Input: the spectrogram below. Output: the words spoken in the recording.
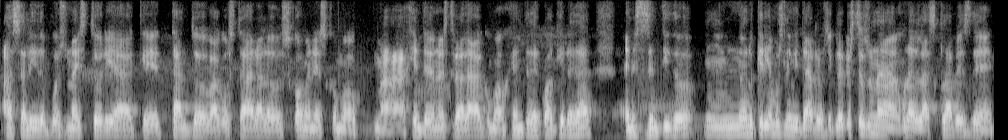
ha salido pues una historia que tanto va a gustar a los jóvenes como a gente de nuestra edad, como a gente de cualquier edad. En este sentido, mm, no queríamos limitarnos y creo que esto es una, una de las claves de,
